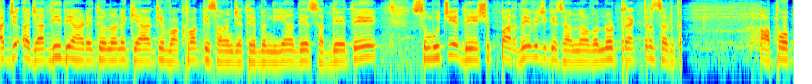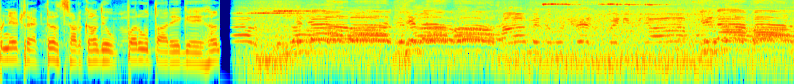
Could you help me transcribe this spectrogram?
ਅੱਜ ਆਜ਼ਾਦੀ ਦਿਹਾੜੇ ਤੇ ਉਹਨਾਂ ਨੇ ਕਿਹਾ ਕਿ ਵੱਖ-ਵੱਖ ਕਿਸਾਨ ਜਥੇਬੰਦੀਆਂ ਦੇ ਸੱਦੇ ਤੇ ਸਮੁੱਚੇ ਦੇਸ਼ ਭਰ ਦੇ ਵਿੱਚ ਕਿਸਾਨਾਂ ਵੱਲੋਂ ਟਰੈਕਟਰ ਸੜਕਾਂ ਆਪੋ ਆਪਣੇ ਟਰੈਕਟਰ ਸੜਕਾਂ ਦੇ ਉੱਪਰ ਉਤਾਰੇ ਗਏ ਹਨ। ਜਿੰਦਾਬਾਦ ਜਿੰਦਾਬਾਦ। ਹਾਂ ਮਜ਼ਦੂਰ ਦਿਵਸ ਕਮੇਟੀ ਪੰਜਾਬ ਜਿੰਦਾਬਾਦ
